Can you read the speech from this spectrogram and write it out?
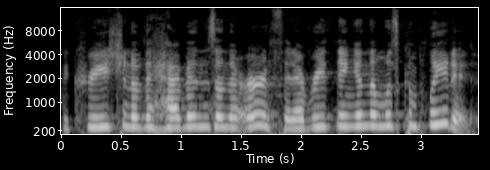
the creation of the heavens and the earth and everything in them was completed.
